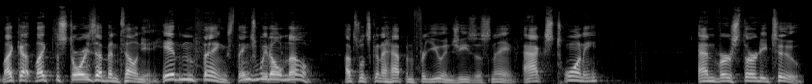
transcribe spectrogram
Like, uh, like the stories I've been telling you, hidden things, things we don't know. That's what's going to happen for you in Jesus' name. Acts 20 and verse 32.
